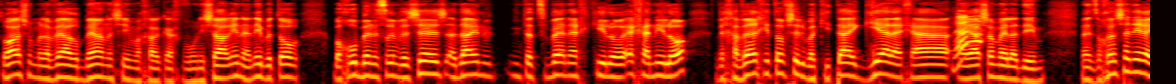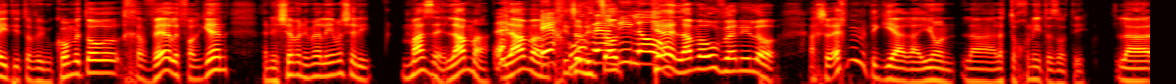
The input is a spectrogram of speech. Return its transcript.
את רואה שהוא מלווה הרבה אנשים אחר כך, והוא נשאר, הנה, אני בתור בחור בן 26, עדיין מתעצבן איך, כאילו, איך אני לא, וחבר הכי טוב שלי בכיתה הגיע אלייך, היה, היה שם ילדים, ואני זוכר שאני ראיתי אותו, ובמקום בתור חבר לפרגן, אני יושב ואני אומר לאמא שלי, מה זה? למה? למה? איך הוא לצעוק, ואני לא? כן, למה הוא ואני לא? עכשיו, איך באמת הגיע הרעיון לתוכנית הזאת? ל-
